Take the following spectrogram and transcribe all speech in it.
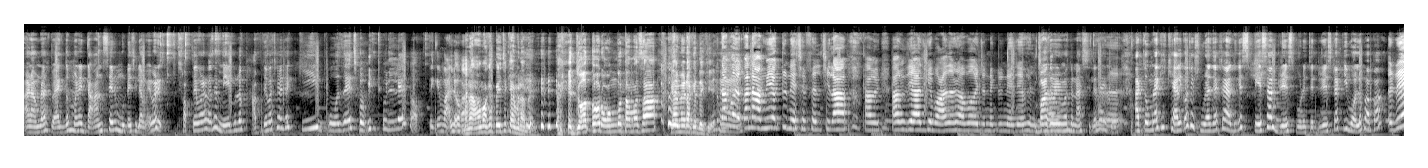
আর আমরা একদম মানে ডান্সের মুডে ছিলাম। এবার সবথেকে বড় কথা মেয়েগুলো ভাবতে পারছে না যে কি পোজে ছবি তুললে সব থেকে ভালো হয়। মানে আমাকে পেয়েছে ক্যামেরাম্যান। যত রঙ্গ তামাশা ক্যামেরাকে দেখে। দেখো এখানে আমি একটু নেচে ফেলছিলাম। আমি আমি যে আজকে বাজার হব ওই জন্য একটু নেচে ফেলছিলাম। বাঁদরের মতো নাচছিল তাই তো? আর তোমরা কি খেয়াল করছ সুরাজ একটা আজকে স্পেশাল ড্রেস পরেছে। ড্রেসটা কি বলো পাপা? রে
